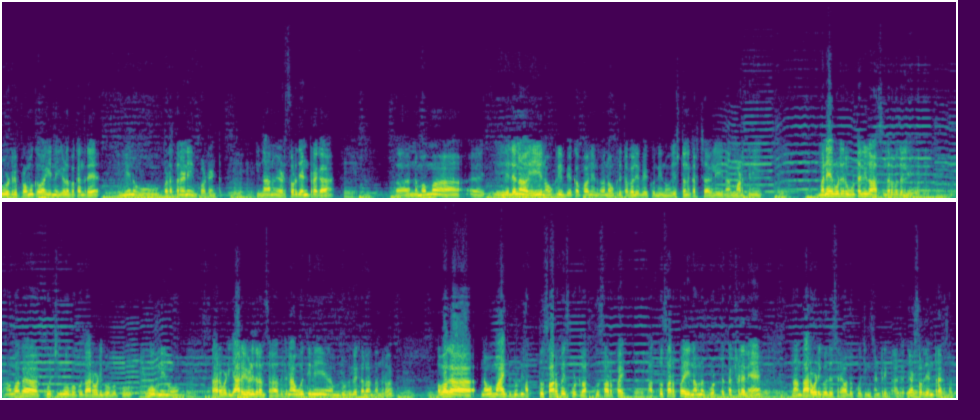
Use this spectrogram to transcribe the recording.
ನೋಡ್ರಿ ಪ್ರಮುಖವಾಗಿ ನೀವು ಹೇಳ್ಬೇಕಂದ್ರೆ ಮೇನು ಬಡತನನೇ ಇಂಪಾರ್ಟೆಂಟ್ ನಾನು ಎರಡ್ ಸಾವಿರದ ಎಂಟರಾಗ ನಮ್ಮಮ್ಮ ಎಲ್ಲೇನ ಏ ನೌಕರಿ ಬೇಕಪ್ಪ ನಿನಗೆ ನೌಕರಿ ತಗೊಲೇಬೇಕು ನೀನು ಎಷ್ಟನ್ನ ಖರ್ಚಾಗ್ಲಿ ನಾನು ಮಾಡ್ತೀನಿ. ಮನೆ ನೋಡಿದ್ರೆ ಊಟನಿಲ್ಲ ಆ ಸಂದರ್ಭದಲ್ಲಿ. ಅವಾಗ ಕೋಚಿಂಗ್ ಹೋಗ್ಬೇಕು ಧಾರವಾಡಿಗೆ ಹೋಗ್ಬೇಕು ಹೋಗಿ ನೀನು. ಧಾರವಾಡಿಗೆ ಯಾರು ಹೇಳಿದ್ರನ್ ಸರ್ ಅದಕ್ಕೆ ನಾವು ಓದ್ತೀನಿ ನಮ್ ದುಡ್ಡು ಬೇಕಲ್ಲ ಅಂತಂದ್ರು. ಅವಾಗ ನಮ್ಮಮ್ಮ ಆಯ್ತು ದುಡ್ಡು ಹತ್ತು ಸಾವಿರ ರೂಪಾಯಿ ಕೊಟ್ಲು ಹತ್ತು ಸಾವಿರ ರೂಪಾಯಿ. ಹತ್ತು ಸಾವಿರ ರೂಪಾಯಿ ನಮ್ಗೆ ಕೊಟ್ಟ ತಕ್ಷಣನೇ ನಾನು ಧಾರವಾಡಿಗೆ ಹೋದೆ ಸರ್ ಯಾವ್ದೋ ಕೋಚಿಂಗ್ ಸೆಂಟರ್ ಎರಡ್ ಸಾವಿರದ ಎಂಟರಾಗ ಸರ್.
